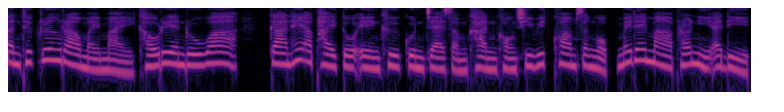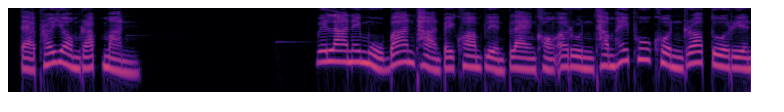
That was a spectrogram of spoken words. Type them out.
บันทึกเรื่องราวใหม่ๆ เขาเรียนรู้ว่า การให้อภัยตัวเองคือกุญแจสำคัญของชีวิตความสงบไม่ได้มาเพราะหนีอดีต แต่เพราะยอมรับมันเวลาในหมู่บ้านผ่านไปความเปลี่ยนแปลงของอรุณทำให้ผู้คนรอบตัวเรียน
